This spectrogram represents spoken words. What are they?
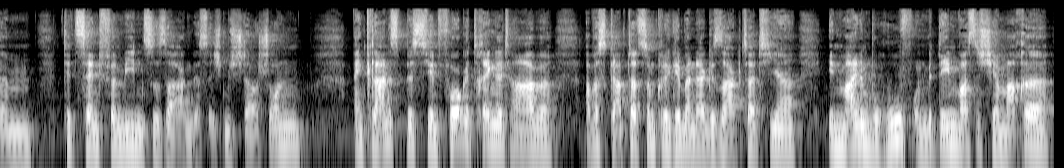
ähm, dezent vermieden zu sagen, dass ich mich da schon ein kleines bisschen vorgedrängelt habe. Aber es gab da zum Glück jemanden, der gesagt hat, hier in meinem Beruf und mit dem, was ich hier mache,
